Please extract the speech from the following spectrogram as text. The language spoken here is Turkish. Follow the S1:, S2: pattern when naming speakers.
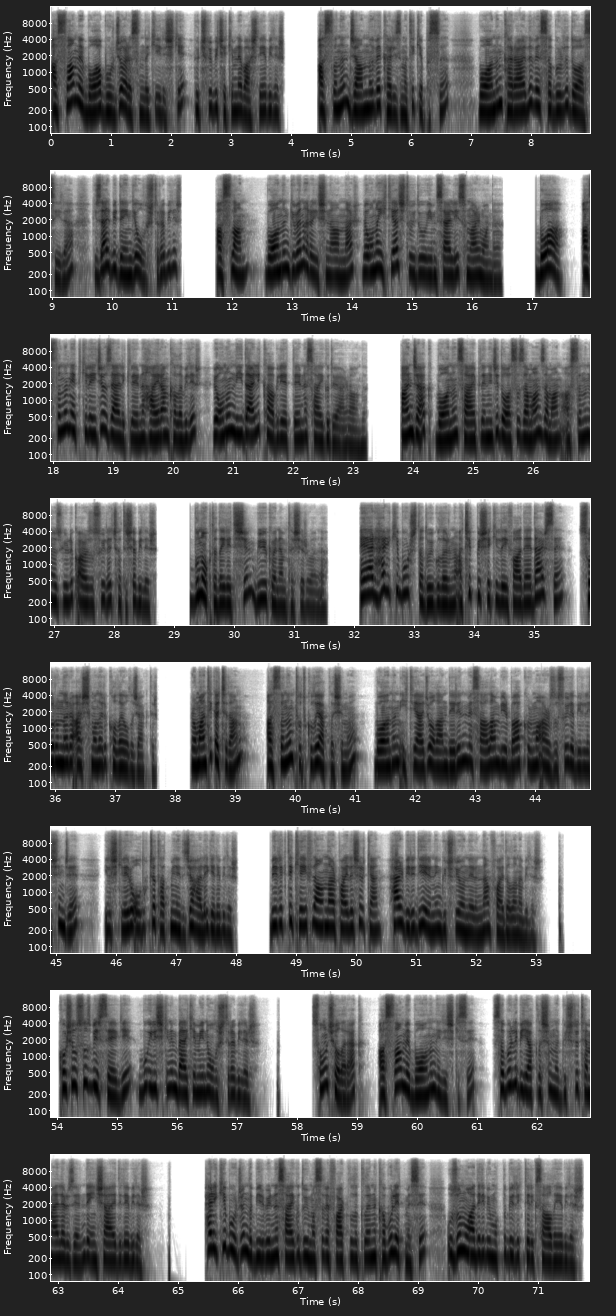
S1: Aslan ve boğa burcu arasındaki ilişki güçlü bir çekimle başlayabilir. Aslanın canlı ve karizmatik yapısı, boğanın kararlı ve sabırlı doğasıyla güzel bir denge oluşturabilir. Aslan, boğanın güven arayışını anlar ve ona ihtiyaç duyduğu iyimserliği sunar ona. Boğa, aslanın etkileyici özelliklerine hayran kalabilir ve onun liderlik kabiliyetlerine saygı duyar anı. Ancak boğanın sahiplenici doğası zaman zaman aslanın özgürlük arzusuyla çatışabilir. Bu noktada iletişim büyük önem taşır bana. Eğer her iki burç da duygularını açık bir şekilde ifade ederse, sorunları aşmaları kolay olacaktır. Romantik açıdan, aslanın tutkulu yaklaşımı, boğanın ihtiyacı olan derin ve sağlam bir bağ kurma arzusuyla birleşince, ilişkileri oldukça tatmin edici hale gelebilir. Birlikte keyifli anlar paylaşırken her biri diğerinin güçlü yönlerinden faydalanabilir. Koşulsuz bir sevgi bu ilişkinin bel kemiğini oluşturabilir. Sonuç olarak aslan ve boğanın ilişkisi sabırlı bir yaklaşımla güçlü temeller üzerinde inşa edilebilir. Her iki burcun da birbirine saygı duyması ve farklılıklarını kabul etmesi uzun vadeli bir mutlu birliktelik sağlayabilir.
